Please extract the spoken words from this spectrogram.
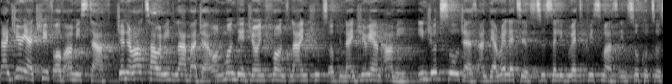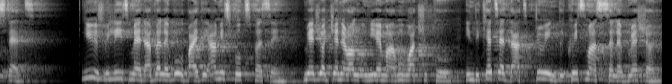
Nigeria Chief of Army Staff, General Taoreed Lagbaja on Monday joined front-line troops of the Nigerian Army, injured soldiers and their relatives to celebrate Christmas in Sokoto State. News release made available by the Army spokesperson, Major General Onyema Nwachukwu, indicated that, during the Christmas celebration,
